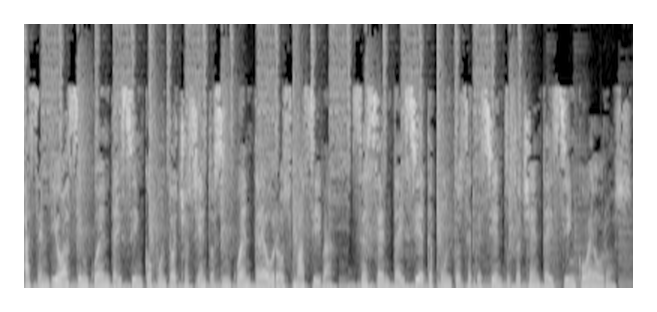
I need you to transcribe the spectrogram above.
ascendió a 55.850 euros masiva, 67.785 euros.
